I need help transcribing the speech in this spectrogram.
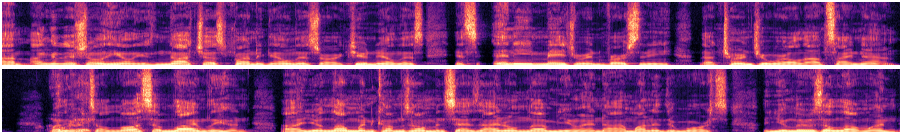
um, unconditional healing is not just chronic illness or acute illness, it's any major adversity that turns your world upside down whether okay. it's a loss of livelihood. Uh, your loved one comes home and says, I don't love you and I want a divorce. You lose a loved one.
